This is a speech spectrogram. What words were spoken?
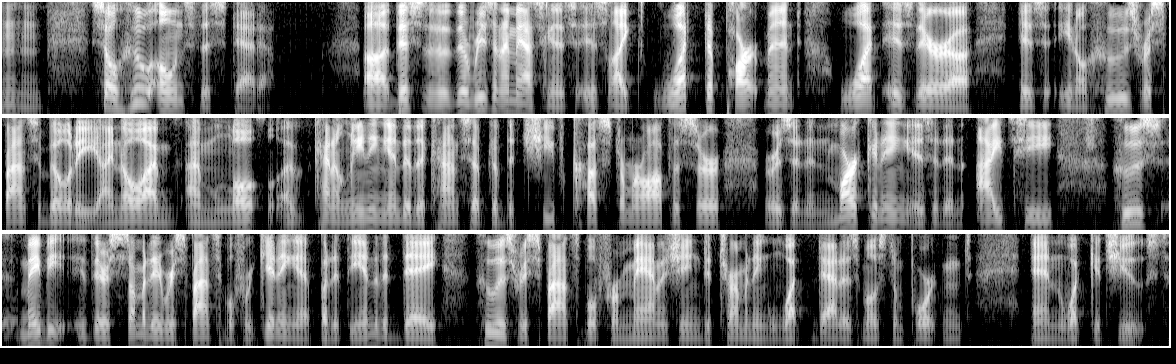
Mm-hmm. So, who owns this data? Uh, this is the, the, reason I'm asking this is like what department, what is there a, is you know whose responsibility? I know I'm I'm lo- uh, kind of leaning into the concept of the chief customer officer, or is it in marketing? Is it in IT? Who's maybe there's somebody responsible for getting it, but at the end of the day, who is responsible for managing, determining what data is most important, and what gets used?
